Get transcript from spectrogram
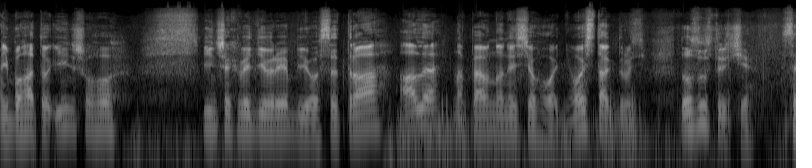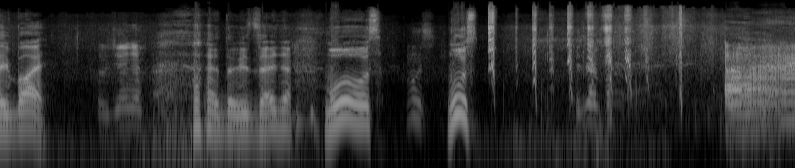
і багато іншого, інших видів риб, і осетра, але напевно не сьогодні. Ось так, друзі. До зустрічі. Say bye. Do widzenia. До відзення. Мус! Мус! There a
